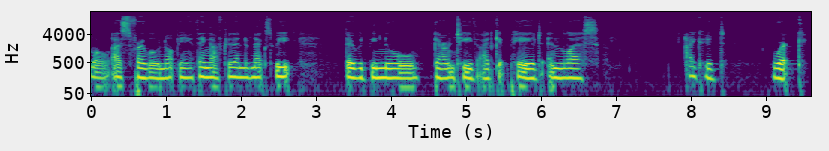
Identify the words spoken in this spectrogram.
well, as furlough not being a thing after the end of next week, there would be no guarantee that I'd get paid unless I could work.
